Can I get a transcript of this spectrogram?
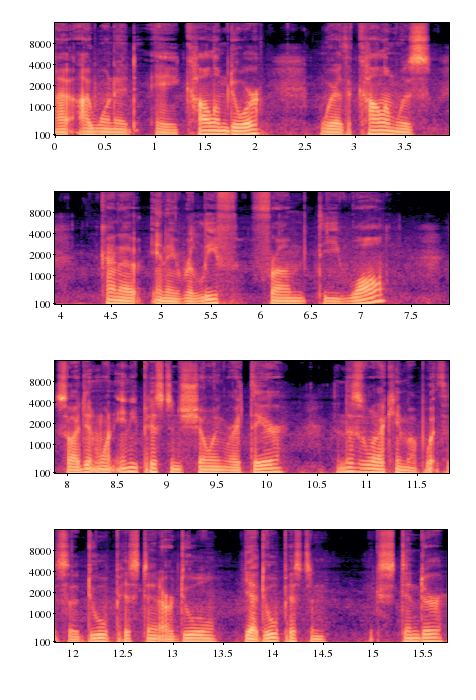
I, I wanted a column door where the column was kind of in a relief from the wall so I didn't want any pistons showing right there and this is what I came up with. It's a dual piston or dual yeah dual piston extender.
